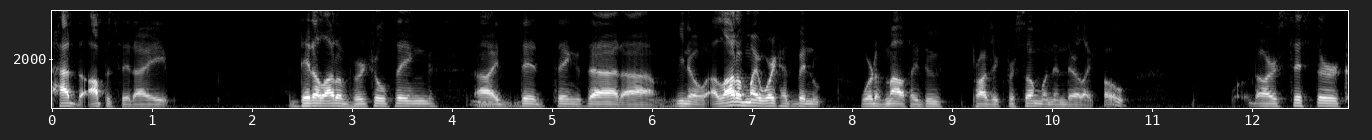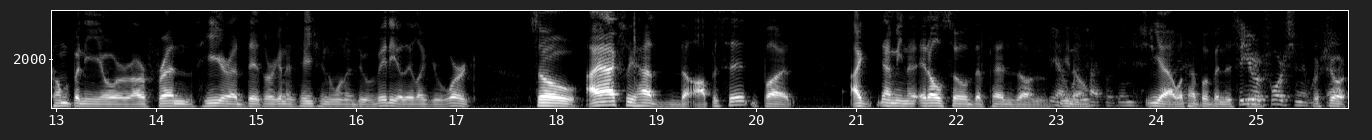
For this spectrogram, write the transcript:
had the opposite. I did a lot of virtual things. I did things that um, you know. A lot of my work has been word of mouth. I do project for someone, and they're like, "Oh, our sister company or our friends here at this organization want to do a video. They like your work." So I actually had the opposite, but I I mean it also depends on you know what type of industry. yeah what type of industry. So you were fortunate for sure.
